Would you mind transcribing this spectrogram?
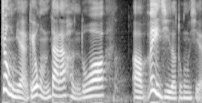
正面，给我们带来很多。呃，慰藉的东西，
